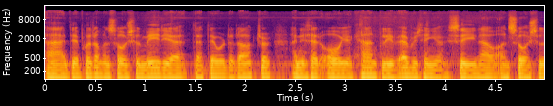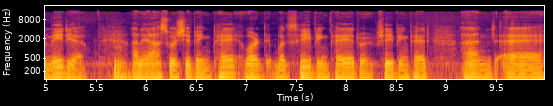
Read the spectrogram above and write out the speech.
Uh, they put up on social media that they were the doctor, and he said, "Oh, you can't believe everything you see now on social media." Hmm. And he asked, "Was she being paid? Was he being paid, or she being paid?" And uh,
